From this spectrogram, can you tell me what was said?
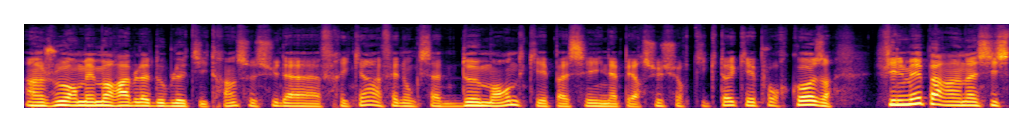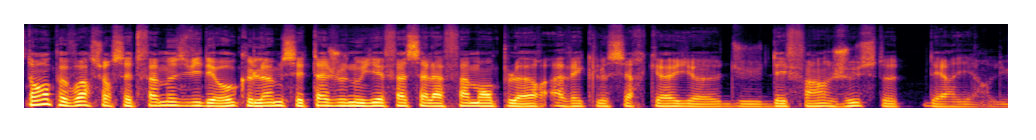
Un jour mémorable à double titre. Hein. Ce Sud-Africain a fait donc sa demande, qui est passée inaperçue sur TikTok, et pour cause, filmé par un assistant, on peut voir sur cette fameuse vidéo que l'homme s'est agenouillé face à la femme en pleurs, avec le cercueil euh, du défunt juste derrière lui.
